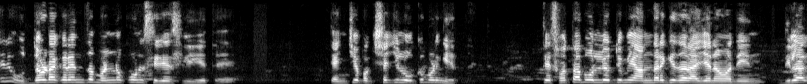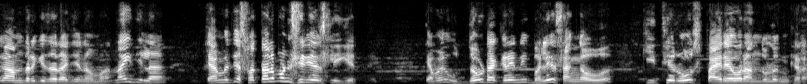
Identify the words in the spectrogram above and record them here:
नाही उद्धव ठाकरेंचं म्हणणं कोण सिरियसली घेते त्यांचे पक्षाची लोक पण घेत नाही ते स्वतः बोलले होते मी आमदारकीचा राजीनामा देईन. दिला का आमदारकीचा राजीनामा? नाही दिला. त्यामुळे ते स्वतःला पण सिरियसली घेत नाही त्यामुळे उद्धव ठाकरेंनी भले सांगावं की इथे रोज पायऱ्यावर आंदोलन करा.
